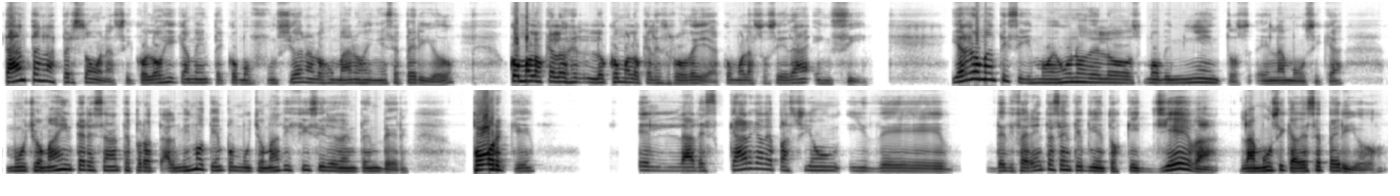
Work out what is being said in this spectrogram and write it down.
tanto en las personas psicológicamente como funcionan los humanos en ese periodo, como lo que, como lo que les rodea, como la sociedad en sí. Y el romanticismo es uno de los movimientos en la música mucho más interesantes, pero al mismo tiempo mucho más difíciles de entender, porque la descarga de pasión y de, de diferentes sentimientos que lleva la música de ese periodo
